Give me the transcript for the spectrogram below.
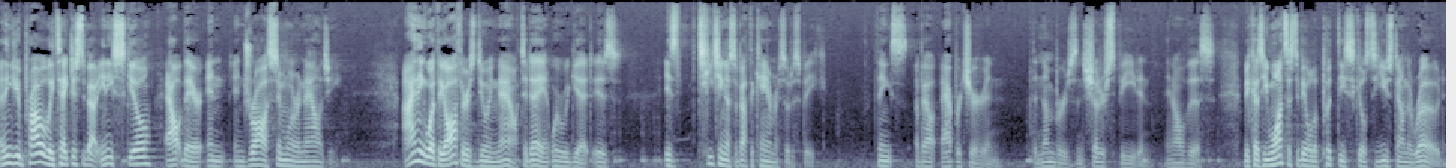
I think you'd probably take just about any skill out there and, and draw a similar analogy. I think what the author is doing now, today, where we get, is, is teaching us about the camera, so to speak. Things about aperture and the numbers and shutter speed and, and all this. Because he wants us to be able to put these skills to use down the road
